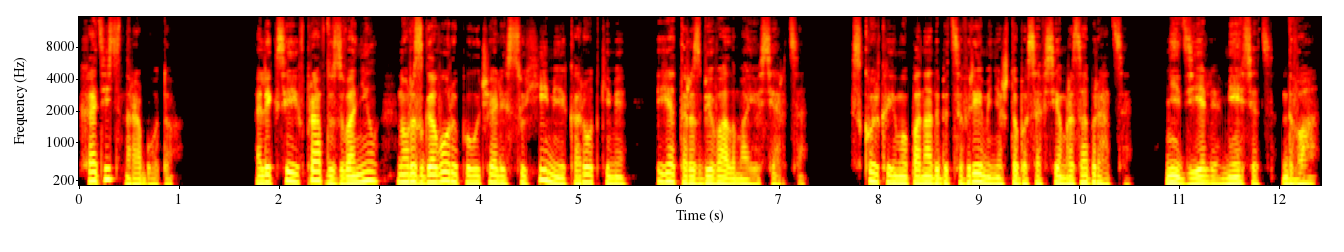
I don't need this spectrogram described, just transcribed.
ходить на работу. Алексей вправду звонил, но разговоры получались сухими и короткими, и это разбивало мое сердце. Сколько ему понадобится времени, чтобы совсем разобраться? Неделя, месяц, два?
